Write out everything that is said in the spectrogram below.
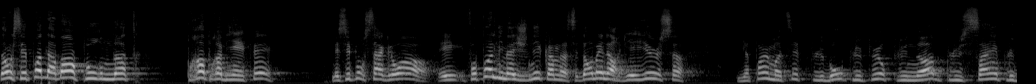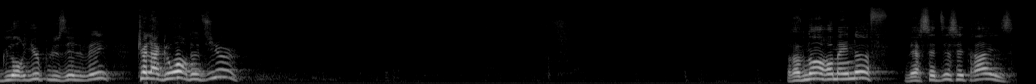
Donc, ce n'est pas d'abord pour notre propre bienfait, mais c'est pour sa gloire. Et il ne faut pas l'imaginer comme c'est donc bien orgueilleux, ça. Il n'y a pas un motif plus beau, plus pur, plus noble, plus saint, plus glorieux, plus élevé que la gloire de Dieu. Revenons à Romains 9, versets 10 et 13.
